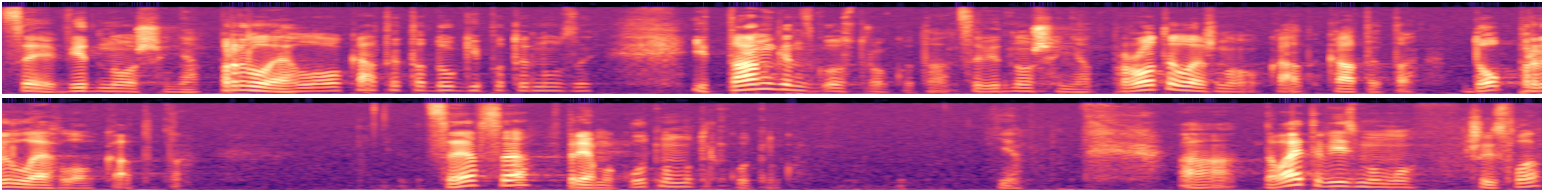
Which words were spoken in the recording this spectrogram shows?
це відношення прилеглого катета до гіпотенузи. І тангенс гострого кута це відношення протилежного катета до прилеглого катета. Це все в прямокутному трикутнику. Є. А, давайте візьмемо числа,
